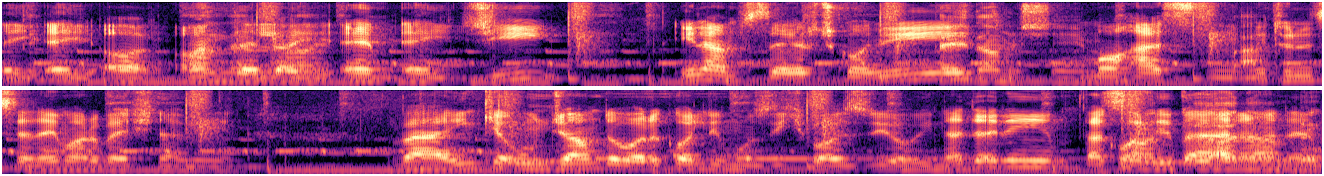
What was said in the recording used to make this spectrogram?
A A R underline M A G. این هم search کنید پیدا میشیم. ما هستیم. بله. می‌تونید صدای ما رو بشنوید. و اینکه اونجا هم دوباره کلی موزیک بازی و اینا داریم و کلی برنامه.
